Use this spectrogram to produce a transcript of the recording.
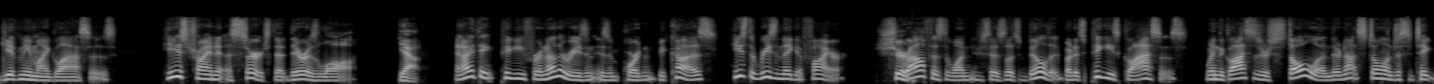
Give me my glasses. He's trying to assert that there is law. Yeah. And I think Piggy, for another reason, is important because he's the reason they get fire. Sure. Ralph is the one who says, let's build it, but it's Piggy's glasses. When the glasses are stolen, they're not stolen just to take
